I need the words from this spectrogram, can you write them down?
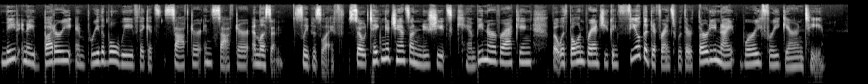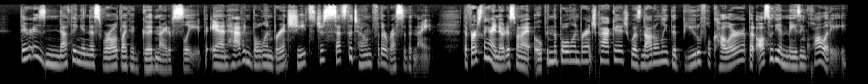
made in a buttery and breathable weave that gets softer and softer. And listen, sleep is life. So taking a chance on new sheets can be nerve wracking, but with Boll and Branch, you can feel the difference with their 30 night worry free guarantee. There is nothing in this world like a good night of sleep, and having Boll and Branch sheets just sets the tone for the rest of the night. The first thing I noticed when I opened the Boll and Branch package was not only the beautiful color, but also the amazing quality.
